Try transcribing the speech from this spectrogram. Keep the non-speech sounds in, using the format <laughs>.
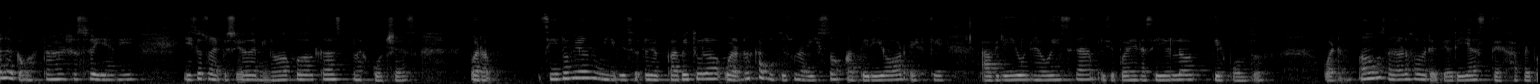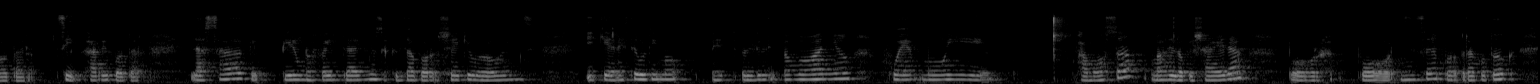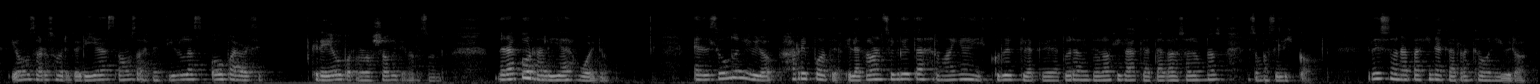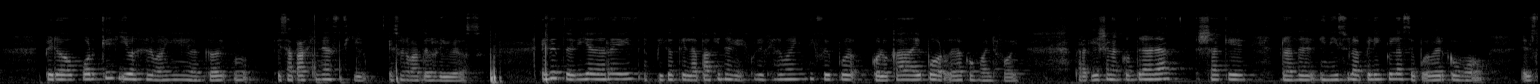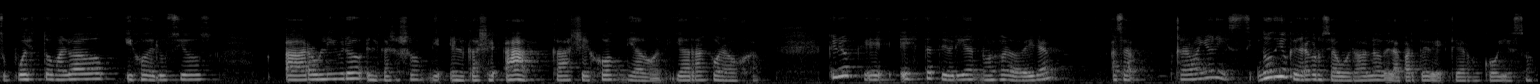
Hola, ¿cómo están? Yo soy Emi y este es un episodio de mi nuevo podcast, No Escuches. Bueno, si no vieron mi el capítulo, bueno, no es capítulo, es un aviso anterior, es que abrí un nuevo Instagram y si pueden ir a seguirlo, 10 puntos. Bueno, vamos a hablar sobre teorías de Harry Potter. Sí, Harry Potter. La saga que tiene unos 20 años, escrita por J.K. Rowling y que en este último, el último año fue muy famosa, más de lo que ya era, por, por Instagram, por Dracotalk, y vamos a hablar sobre teorías, vamos a desmentirlas o para ver si creo, por no yo que tiene razón. Draco en realidad es bueno. En el segundo libro, Harry Potter y la cámara secreta, Hermione descubre que la criatura mitológica que ataca a los alumnos es un basilisco, gracias a una página que arranca un libro. Pero, ¿por qué iba Hermione a esa página si es una amante de los libros? Esta teoría de Reis explica que la página que descubrió Hermione fue colocada ahí por Draco Malfoy, para que ella la encontrara, ya que durante el inicio de la película se puede ver como el supuesto malvado, hijo de Lucius, agarra un libro en el callejón, en el calle, ah, callejón diagon y arranca una hoja. Creo que esta teoría no es verdadera. O sea, Hermione, no digo que Draco no sea bueno, hablo de la parte de que arrancó y eso.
